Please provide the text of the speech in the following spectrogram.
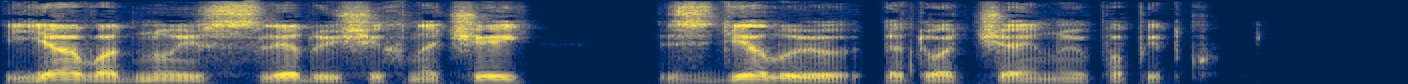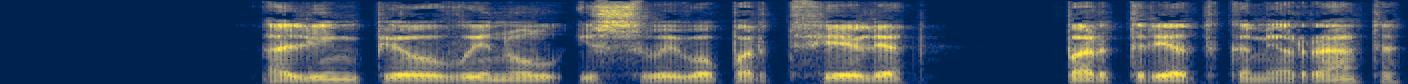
я в одну из следующих ночей сделаю эту отчаянную попытку. Олимпио вынул из своего портфеля портрет камерата,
